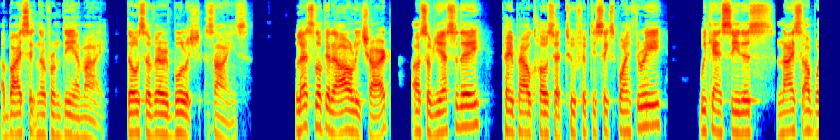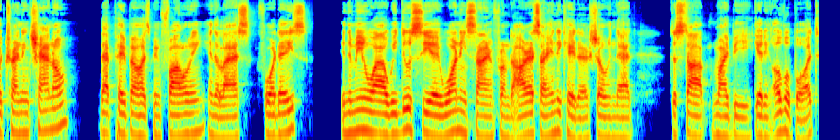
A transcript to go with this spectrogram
a buy signal from DMI. Those are very bullish signs. Let's look at the hourly chart. As of yesterday, PayPal closed at 256.3. We can see this nice upward trending channel that PayPal has been following in the last four days. In the meanwhile, we do see a warning sign from the RSI indicator showing that the stock might be getting overbought.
